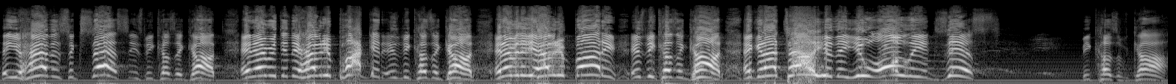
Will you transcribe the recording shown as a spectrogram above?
that you have in success is because of God. And everything that you have in your pocket is because of God. And everything you have in your body is because of God. And can I tell you that you only exist because of God?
